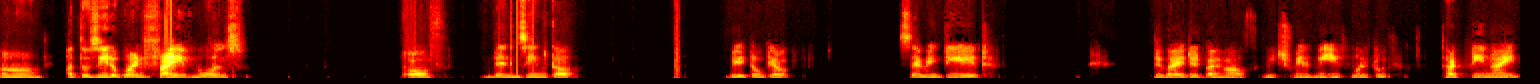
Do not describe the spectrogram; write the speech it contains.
uh, तो 0.5 moles of benzene का वेट हो गया 78 divided by half which will be equal to 39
